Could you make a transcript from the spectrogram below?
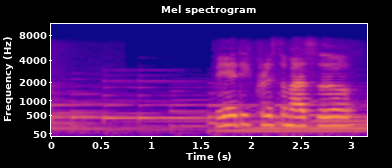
메리 크리스마스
